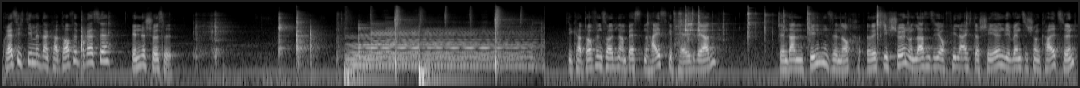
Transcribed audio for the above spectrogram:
presse ich die mit einer Kartoffelpresse in eine Schüssel. Die Kartoffeln sollten am besten heiß gepellt werden, denn dann binden sie noch richtig schön und lassen sich auch viel leichter schälen, wie wenn sie schon kalt sind.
